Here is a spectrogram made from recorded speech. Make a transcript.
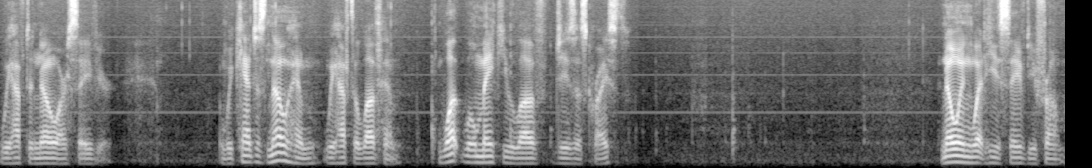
we have to know our Savior. And we can't just know him, we have to love him. What will make you love Jesus Christ? Knowing what he saved you from.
